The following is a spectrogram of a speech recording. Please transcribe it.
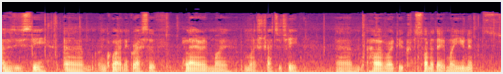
as you see, um, I'm quite an aggressive player in my in my strategy. Um, however, I do consolidate my units.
